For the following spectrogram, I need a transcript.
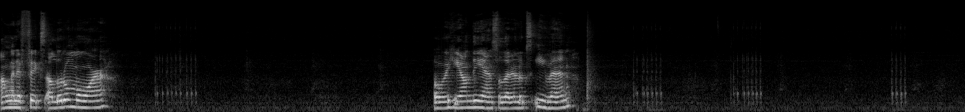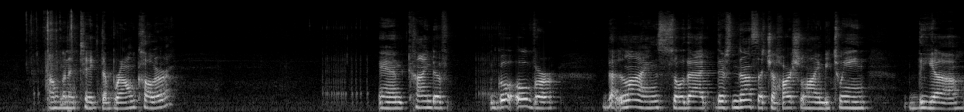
I'm to fix a little more over here on the end so that it looks even. I'm going to take the brown color and kind of go over that line so that there's not such a harsh line between the uh,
